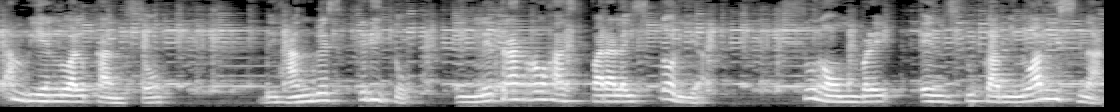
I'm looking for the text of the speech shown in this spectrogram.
también lo alcanzó, dejando escrito en letras rojas para la historia su nombre en su camino a Viznar.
